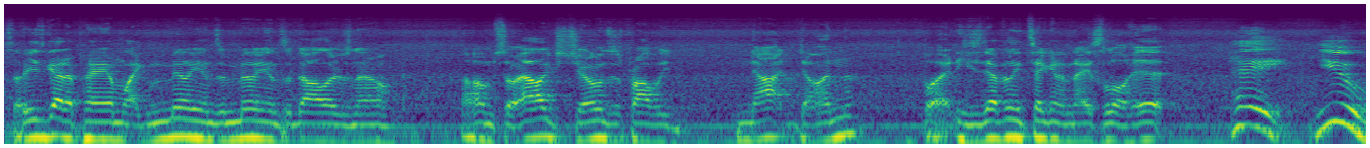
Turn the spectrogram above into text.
So he's got to pay him like millions and millions of dollars now. Um, so Alex Jones is probably not done, but he's definitely taking a nice little hit. Hey, you,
